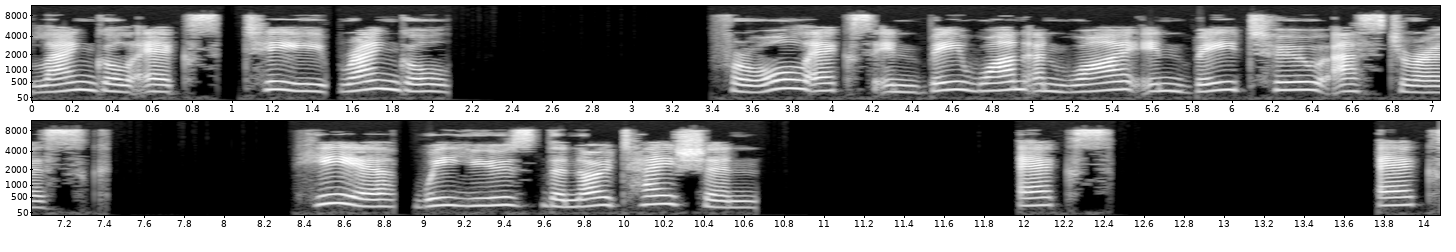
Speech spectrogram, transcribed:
Langle x t wrangle for all x in B1 and y in B2 asterisk here, we used the notation x x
